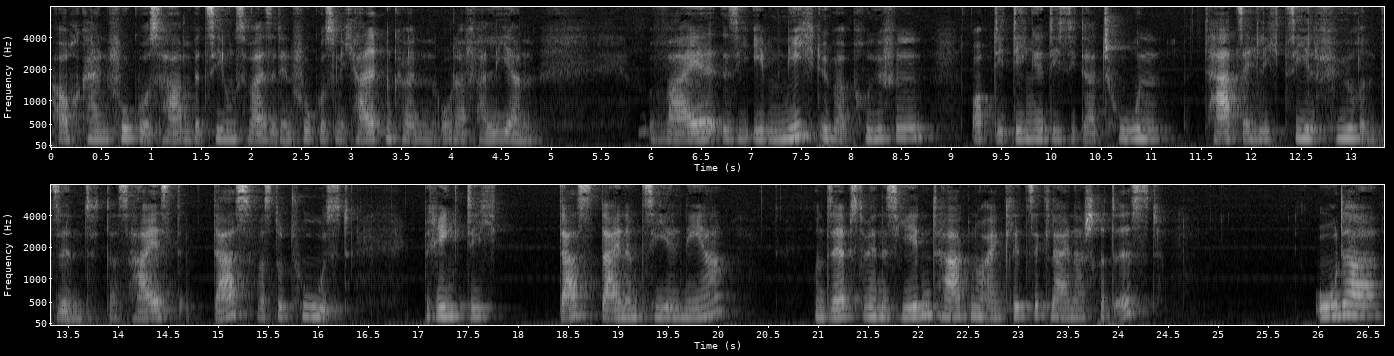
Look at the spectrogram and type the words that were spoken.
auch keinen Fokus haben, beziehungsweise den Fokus nicht halten können oder verlieren, weil sie eben nicht überprüfen, ob die Dinge, die sie da tun, tatsächlich zielführend sind. Das heißt, das, was du tust, bringt dich das deinem Ziel näher. Und selbst wenn es jeden Tag nur ein klitzekleiner Schritt ist, oder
